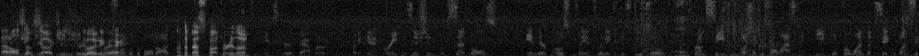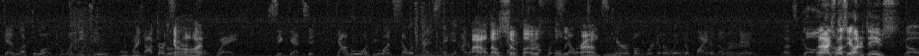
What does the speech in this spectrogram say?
That also sucks. He's just reloading there. With the Bulldog. Not the best spot to reload. Takes care of Dapper. But again, great position from Sentinels in their post plans where they can just do so from safety, much like we saw last time. Thief good for one, but Sick once again left alone in a 1v2. Oh my Shock God. No way. Sick gets it. Down to a 1v1. Stellar's trying to stick it. I don't Wow, know if that he was got so it to close. half, Holy Stellar crap. takes care of him. We're gonna live to fight another day. Let's go. Ah, I just want to uh, see 100 Thieves. Go.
